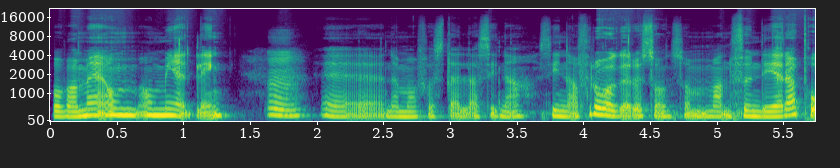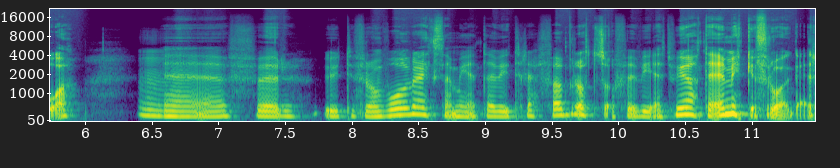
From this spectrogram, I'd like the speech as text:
få vara med om, om medling. Mm. Eh, där man får ställa sina, sina frågor och sånt som man funderar på. Mm. Eh, för utifrån vår verksamhet där vi träffar brottsoffer vet vi att det är mycket frågor.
